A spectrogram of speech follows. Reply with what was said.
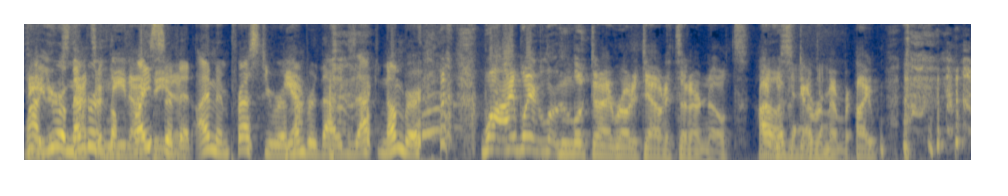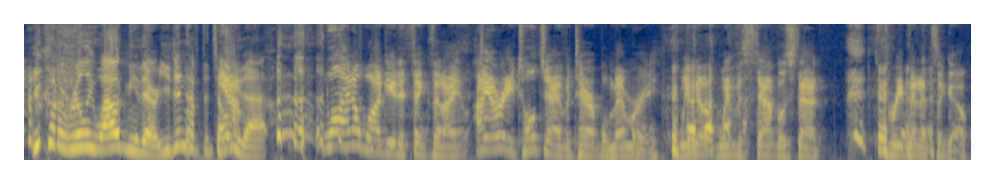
Wow, you remembered the price idea. of it. I'm impressed you remembered that exact number. Well, I went and looked and I wrote it down. It's in our notes. I Oh, wasn't okay, going to okay. remember. I you could have really wowed me there. You didn't have to tell Yeah. me that. well, I don't want you to think that I. I already told you I have a terrible memory. We know we've established that three minutes ago.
